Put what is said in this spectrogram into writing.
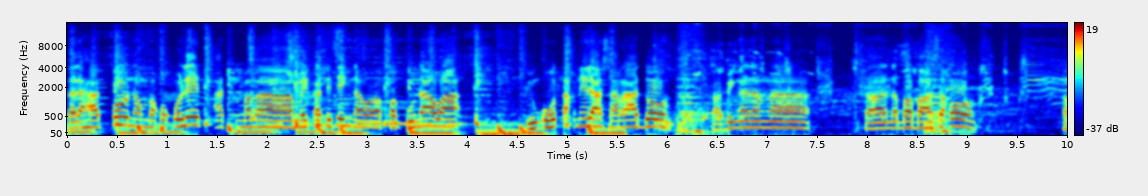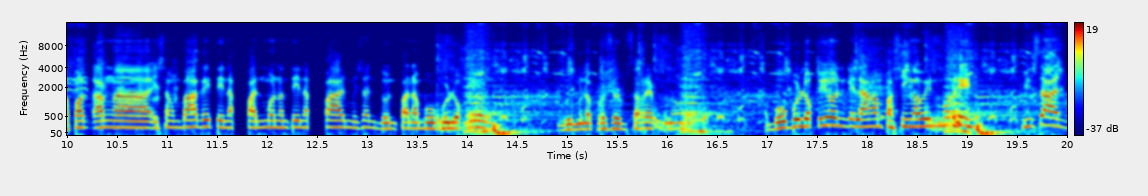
Sa lahat po ng makukulit at mga may katiting na pagkunawa, yung utak nila sarado. Sabi nga ng ah, sa nababasa ko, kapag ang ah, isang bagay tinakpan mo ng tinakpan, minsan doon pa nabubulok yun. Hindi mo na preserve sa rep, no? Nabubulok yun, kailangan pasingawin mo rin. Minsan,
